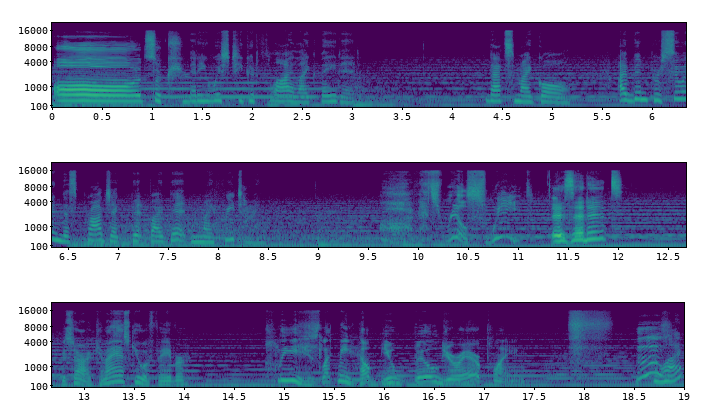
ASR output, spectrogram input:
Oh, it's so cute. That he wished he could fly like they did. That's my goal. I've been pursuing this project bit by bit in my free time. Oh, that's real sweet. Isn't it? Isara, can I ask you a favor? Please, let me help you build your airplane. Hmm? what?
